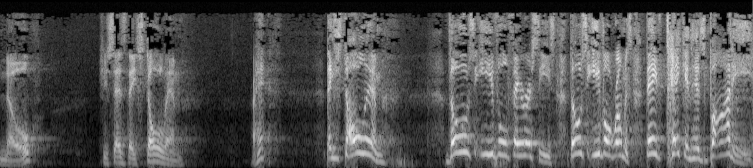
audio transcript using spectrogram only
No. She says they stole him. Right? They stole him. Those evil Pharisees, those evil Romans, they've taken his body.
